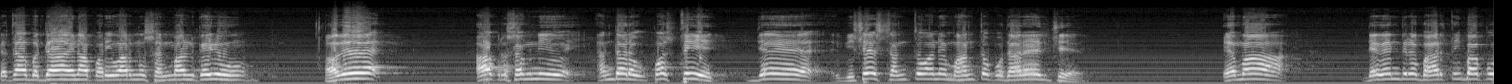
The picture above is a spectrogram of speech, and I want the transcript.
તથા બધા એના પરિવારનું સન્માન કર્યું. હવે આ પ્રસંગની અંદર ઉપસ્થિત જે વિશેષ સંતો અને મહંતો પધારેલ છે, એમાં દેવેન્દ્ર ભારતી બાપુ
